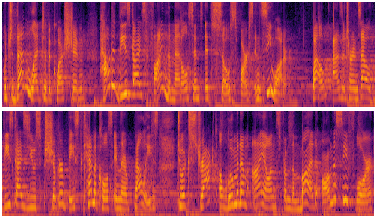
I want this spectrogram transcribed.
which then led to the question, how did these guys find the metal since it's so sparse in seawater? Well, as it turns out, these guys use sugar-based chemicals in their bellies to extract aluminum ions from the mud on the seafloor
